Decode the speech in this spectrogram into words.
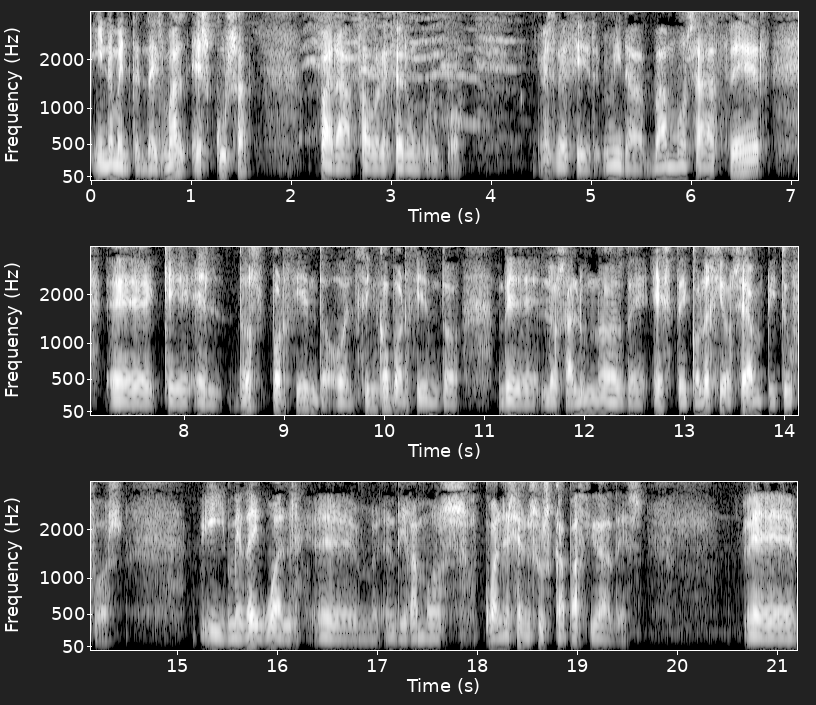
y no me entendáis mal, excusa para favorecer un grupo. Es decir, mira, vamos a hacer que el 2% o el 5% de los alumnos de este colegio sean pitufos y me da igual, eh, digamos, cuáles sean sus capacidades. Eh,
